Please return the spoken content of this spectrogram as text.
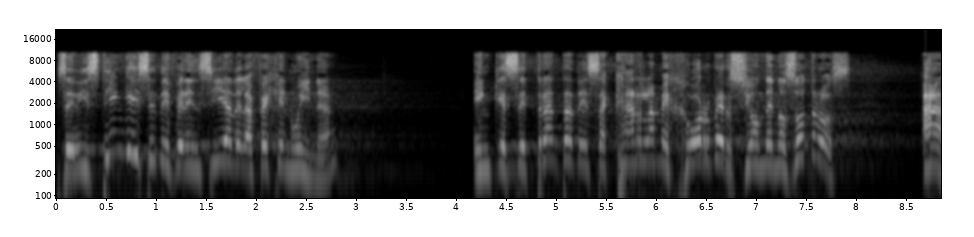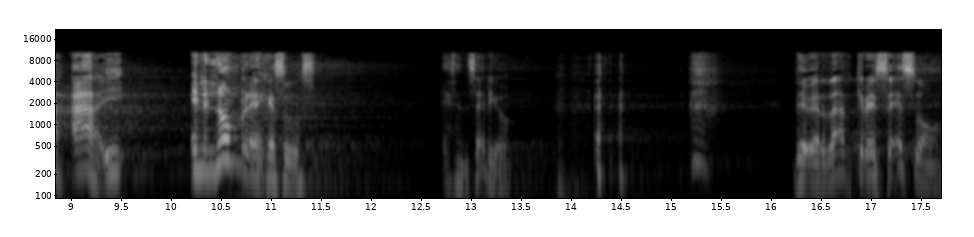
se distingue y se diferencia de la fe genuina en que se trata de sacar la mejor versión de nosotros. Ah, ah, y en el nombre de Jesús. ¿Es en serio? ¿De verdad crees eso?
